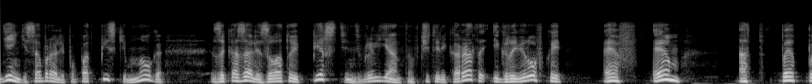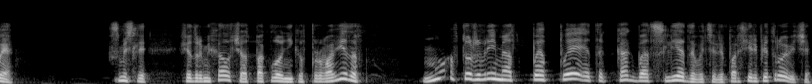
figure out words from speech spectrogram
Деньги собрали по подписке, много. Заказали золотой перстень с бриллиантом в 4 карата и гравировкой «ФМ» от ПП. В смысле, Федору Михайловичу от поклонников-правоведов, ну, а в то же время от ПП это как бы от следователя Порфирия Петровича,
